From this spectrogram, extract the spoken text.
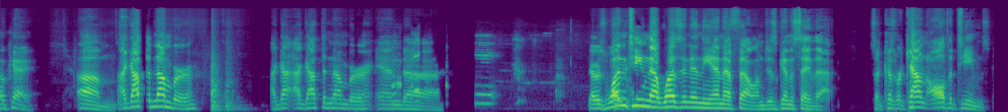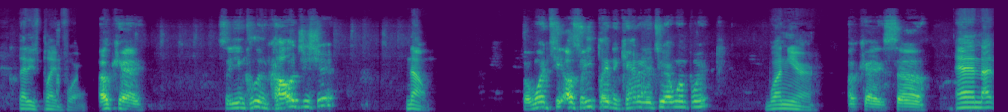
Okay. Um, I got the number. I got I got the number, and uh there was one team that wasn't in the NFL. I'm just gonna say that. So because we're counting all the teams that he's played for. Okay. So you including college and shit? No, But one team oh, so he played in Canada too at one point? one year. Okay, so And I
